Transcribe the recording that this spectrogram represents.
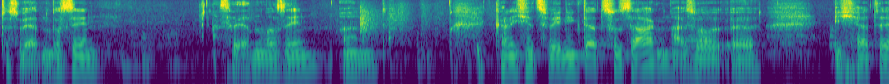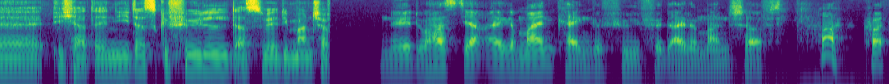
Das werden wir sehen. Das werden wir sehen. Und kann ich jetzt wenig dazu sagen. Also äh, ich, hatte, ich hatte nie das Gefühl, dass wir die Mannschaft Nee, du hast ja allgemein kein Gefühl für deine Mannschaft. Oh Gott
